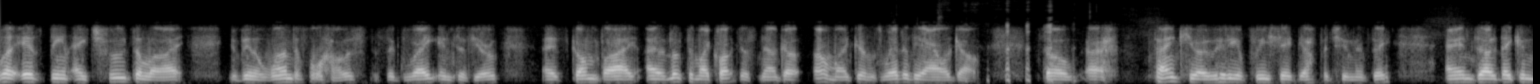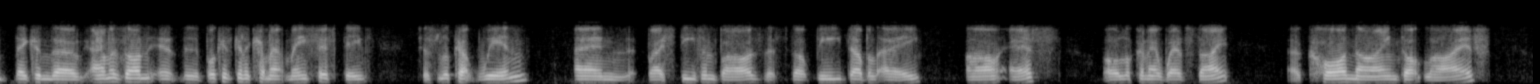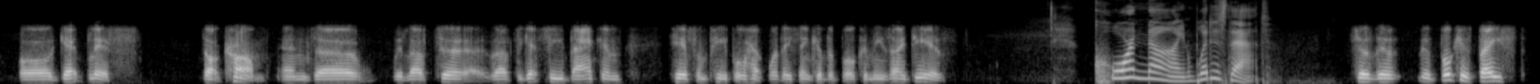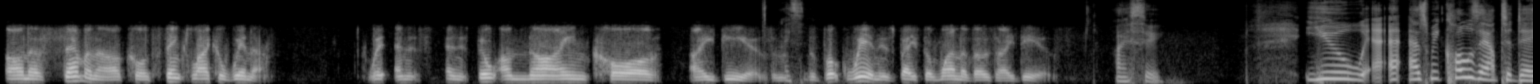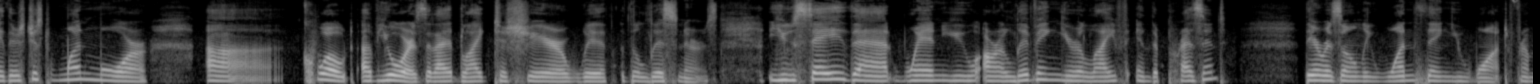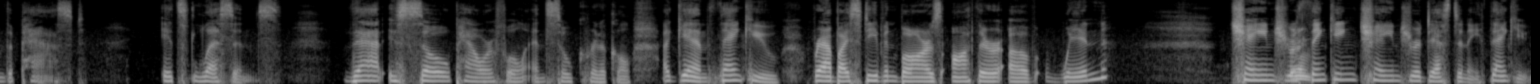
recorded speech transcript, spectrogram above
Well, it's been a true delight. You've been a wonderful host. It's a great interview. It's gone by. I looked at my clock just now. Go, oh my goodness, where did the hour go? so, uh, thank you. I really appreciate the opportunity. And uh, they can they can uh, Amazon. Uh, the book is going to come out May fifteenth. Just look up Win and by Stephen Baars. That's spelled B A R S. Or look on our website, uh, core9.live or getbliss.com. And uh, we'd love to love to get feedback and hear from people what they think of the book and these ideas. Core Nine, what is that? So the the book is based on a seminar called Think Like a Winner, and it's and it's built on nine core ideas. And the book Win is based on one of those ideas. I see. You, as we close out today, there's just one more uh, quote of yours that I'd like to share with the listeners. You say that when you are living your life in the present, there is only one thing you want from the past it's lessons. That is so powerful and so critical. Again, thank you, Rabbi Stephen Baars, author of Win Change Your Thanks. Thinking, Change Your Destiny. Thank you.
